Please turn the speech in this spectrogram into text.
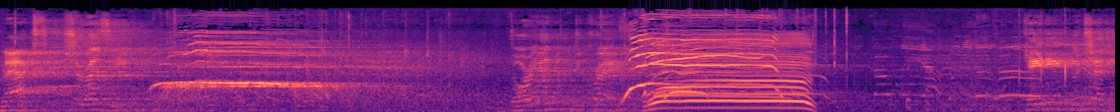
Max Sherezzi. Dorian Ducray. Whoa! Katie Lucetti.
